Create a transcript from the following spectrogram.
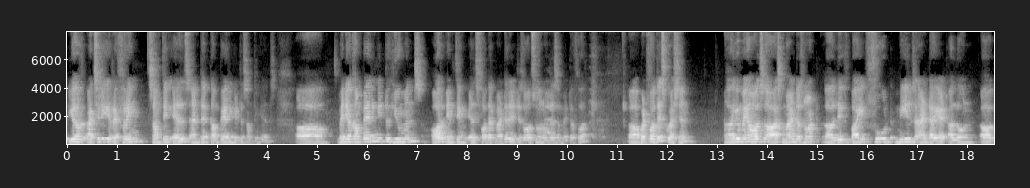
You're actually referring something else and then comparing it to something else. Uh, when you're comparing it to humans or anything else for that matter it is also known as a metaphor. Uh, but for this question uh, you may also ask man does not uh, live by food meals and diet alone uh,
